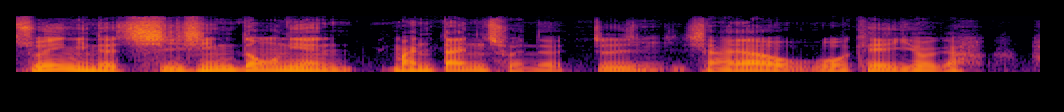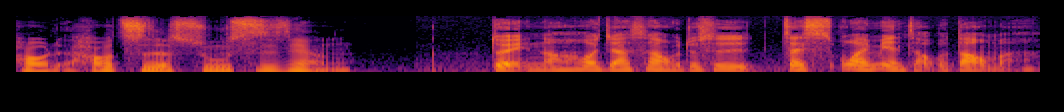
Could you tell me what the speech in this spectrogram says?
所以你的起心动念蛮单纯的，就是想要我可以有一个好的好吃的素食这样。对，然后加上我就是在外面找不到嘛，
